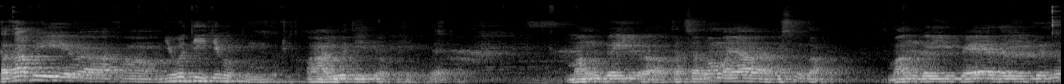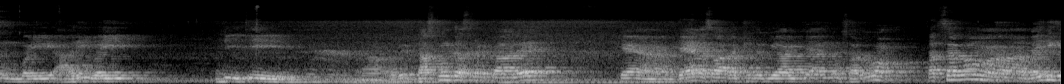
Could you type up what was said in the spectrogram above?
तथापि युवती इति वक्तुम् उचितं। हा युवती इति वक्तुं शक्यते। मङ्गै तत्सर्वं मया विस्मृतं। मङ्गै पेदै कृदुम्बै अरिवै इति तस्मिन् तस्मिन् काले के केन सा रक्षितव्या इत्यादिकं सर्वं तत्सर्वं वैदिक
